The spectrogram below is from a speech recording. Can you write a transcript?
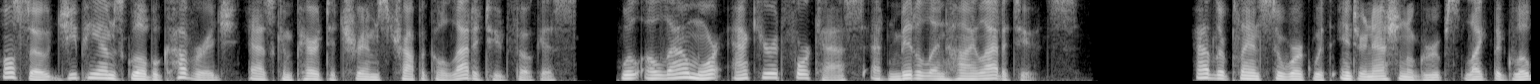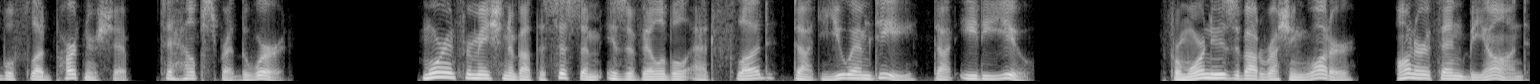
Also, GPM's global coverage, as compared to TRMM's tropical latitude focus, will allow more accurate forecasts at middle and high latitudes. Adler plans to work with international groups like the Global Flood Partnership to help spread the word. More information about the system is available at flood.umd.edu. For more news about rushing water, on Earth and beyond,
